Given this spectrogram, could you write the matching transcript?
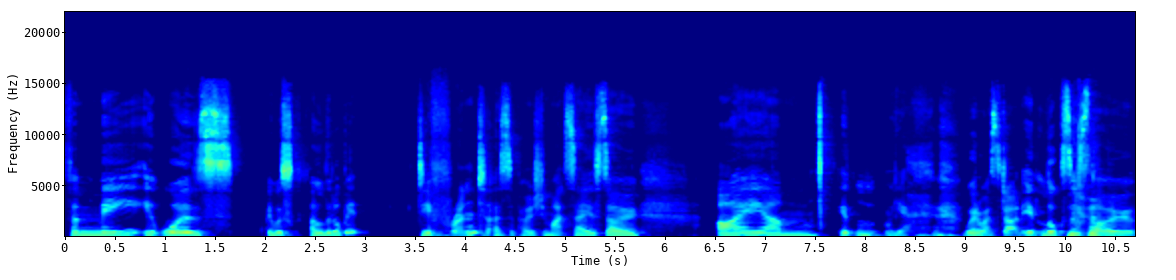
for me, it was it was a little bit different, I suppose you might say. So I um it yeah, where do I start? It looks as though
